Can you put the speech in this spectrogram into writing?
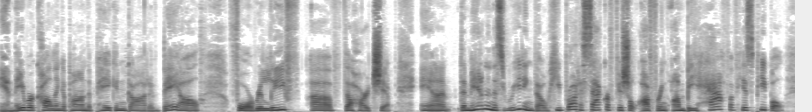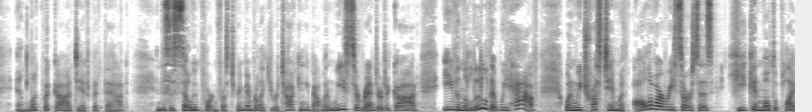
and they were calling upon the pagan god of Baal for relief of the hardship. And the man in this reading, though, he brought a sacrificial offering on behalf of his people. And look what God did with that. And this is so important for us to remember, like you were talking about. When we surrender to God, even the little that we have, when we trust Him with all of our resources, He can multiply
